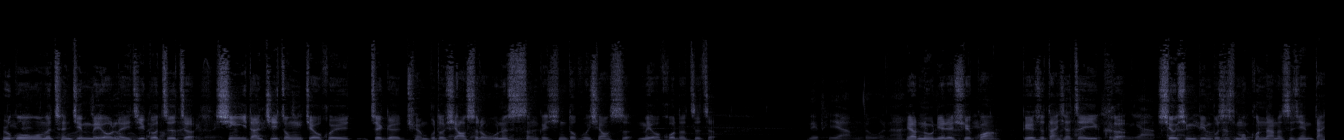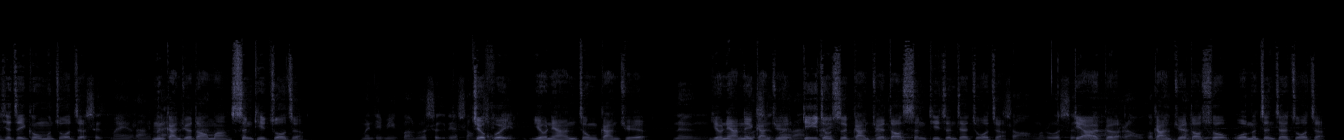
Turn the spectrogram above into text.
如果我们曾经没有累积过资者，心一旦集中，就会这个全部都消失了。无论是身跟心都会消失，没有获得资者。要努力的去观，比如说当下这一刻，修行并不是什么困难的事情。当下这一刻我们坐着，能感觉到吗？身体坐着，就会有两种感觉，有两类感觉。第一种是感觉到身体正在坐着，第二个感觉到说我们正在坐着。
